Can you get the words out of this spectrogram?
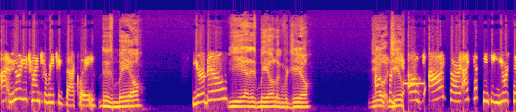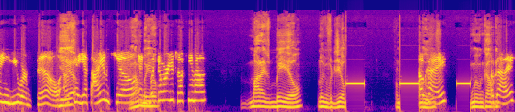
Uh, who are you trying to reach exactly? This Bill. Your bill? Yeah, this Bill looking for Jill. Jill, oh, Jill. Jill- Oh, I'm sorry. I kept thinking you were saying you were Bill. Yeah. Okay. Yes, I am Jill. I'm and Bill. what door are you talking about? My name's Bill. Looking for Jill from Okay. moving company. Okay.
